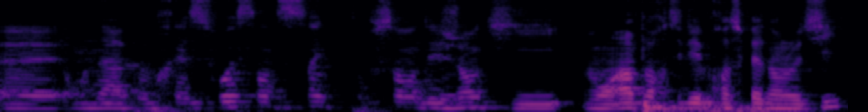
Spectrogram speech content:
euh, on a à peu près 65% des gens qui vont importer des prospects dans l'outil.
